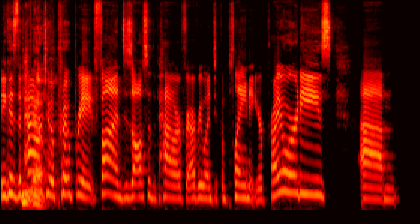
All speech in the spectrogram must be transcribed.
Because the power No. to appropriate funds is also the power for everyone to complain at your priorities. Um,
